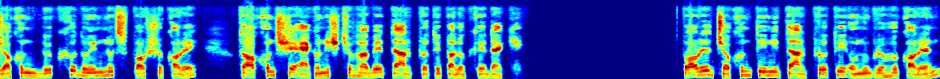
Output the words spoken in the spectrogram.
যখন দুঃখ দৈন্য স্পর্শ করে, তখন সে একনিষ্ঠভাবে তার প্রতিপালককে ডাকে। পরে যখন তিনি তার প্রতি অনুগ্রহ করেন,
